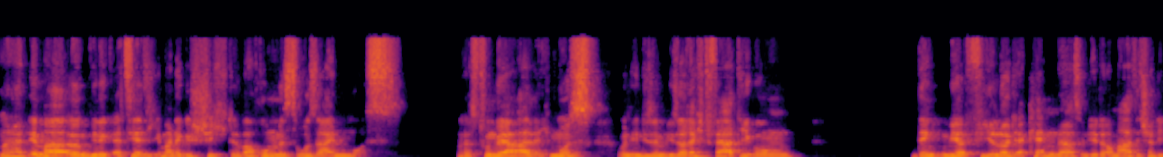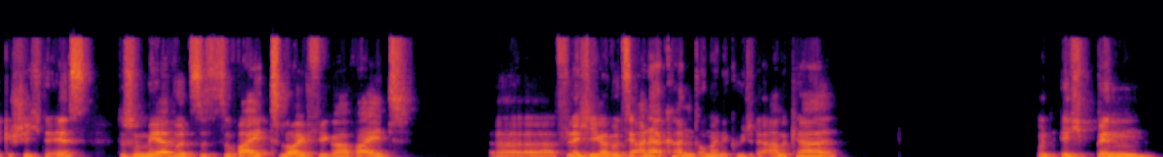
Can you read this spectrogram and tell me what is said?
man hat immer irgendwie, eine, erzählt sich immer eine Geschichte, warum es so sein muss. Und das tun wir ja alle. Ich muss, und in diesem, dieser Rechtfertigung denken wir, viele Leute erkennen das und je dramatischer die Geschichte ist, desto mehr wird es, so weitläufiger, weit äh, flächiger wird sie anerkannt. Oh meine Güte, der arme Kerl. Und ich bin,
